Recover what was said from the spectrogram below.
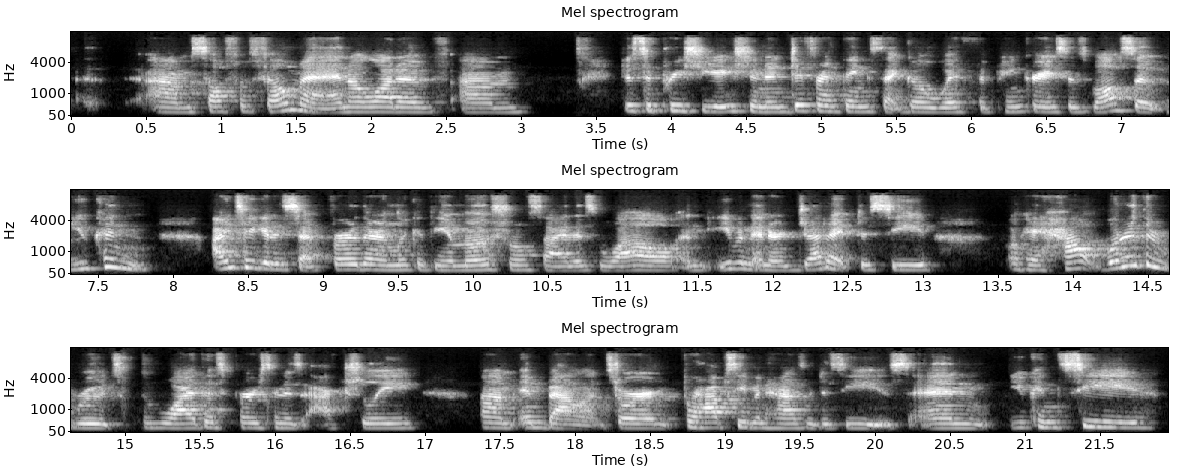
um, self fulfillment and a lot of um, just appreciation and different things that go with the pancreas as well. So you can, I take it a step further and look at the emotional side as well, and even energetic to see, okay, how, what are the roots of why this person is actually um, imbalanced or perhaps even has a disease, and you can see.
